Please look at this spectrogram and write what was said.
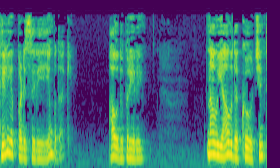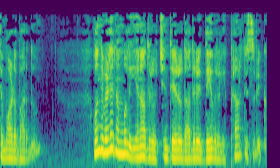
ತಿಳಿಯಪಡಿಸಿರಿ ಎಂಬುದಾಗಿ. ಹೌದು ಪ್ರಿಯರಿ, ನಾವು ಯಾವುದಕ್ಕೂ ಚಿಂತೆ ಮಾಡಬಾರದು. ಒಂದು ವೇಳೆ ನಮ್ಮಲ್ಲಿ ಏನಾದರೂ ಚಿಂತೆ ಇರುವುದಾದರೆ ದೇವರಲ್ಲಿ ಪ್ರಾರ್ಥಿಸಬೇಕು.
